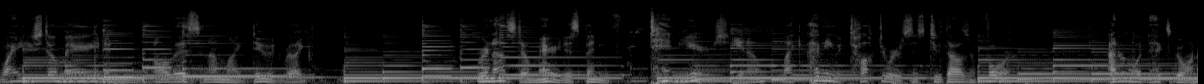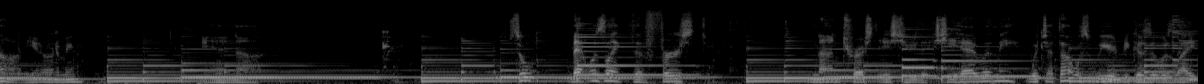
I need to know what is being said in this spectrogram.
why are you still married and this? And I'm like, dude, we're like, we're not still married. It's been 10 years, you know? Like, I haven't even talked to her since 2004. I don't know what the heck's going on, you know what I mean? And, uh, so that was like the first non trust issue that she had with me, which I thought was weird because it was like,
